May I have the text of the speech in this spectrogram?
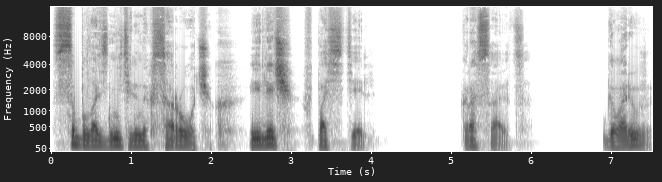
соблазнительных сорочек и лечь в постель. Красавица. Говорю же.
